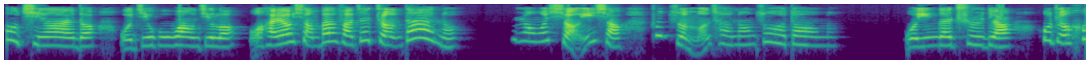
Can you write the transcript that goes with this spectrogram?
哦，亲爱的，我几乎忘记了，我还要想办法再长大呢。”让我想一想，这怎么才能做到呢？我应该吃点或者喝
